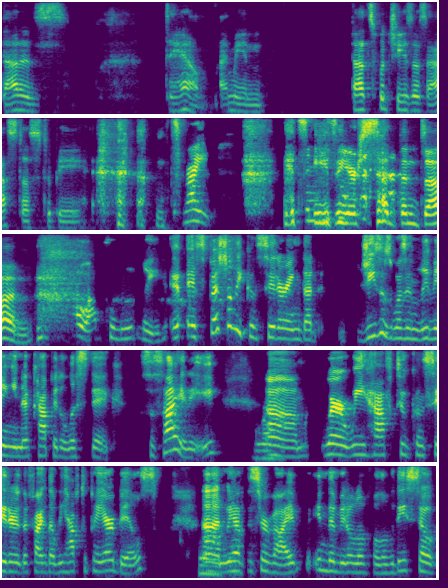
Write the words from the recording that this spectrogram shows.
that is damn i mean that's what jesus asked us to be. Right it's easier said than done. Oh, absolutely. Especially considering that Jesus wasn't living in a capitalistic society right. um, where we have to consider the fact that we have to pay our bills right. and we have to survive in the middle of all of this. So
